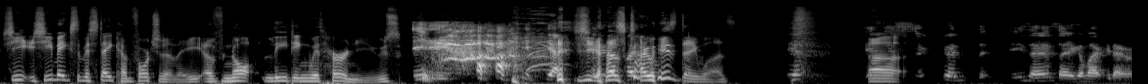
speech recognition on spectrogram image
she she makes the mistake, unfortunately, of not leading with her news. yeah, she asked how his day was. It's uh, so good. He's there saying about you know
